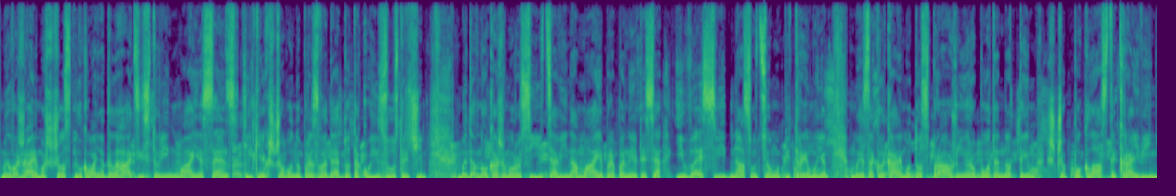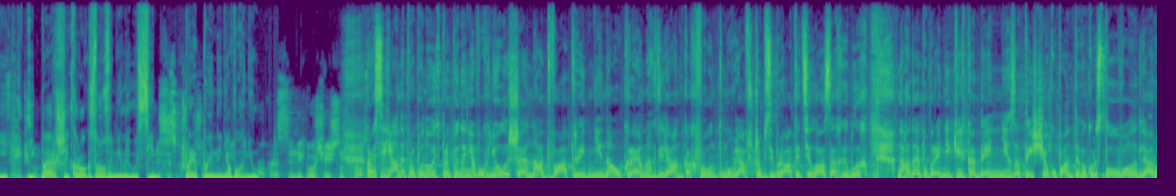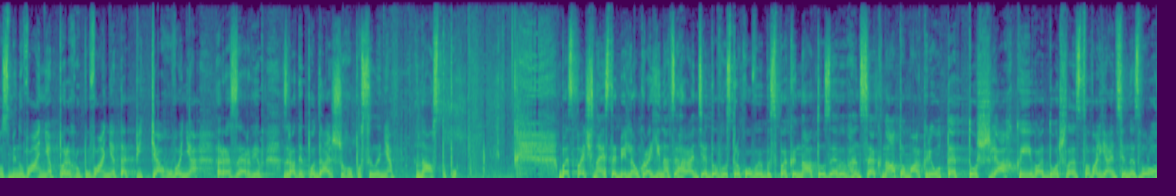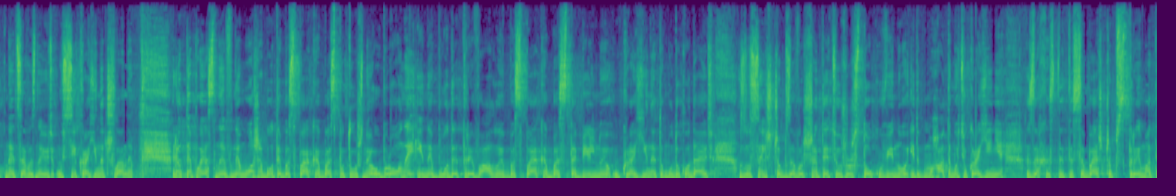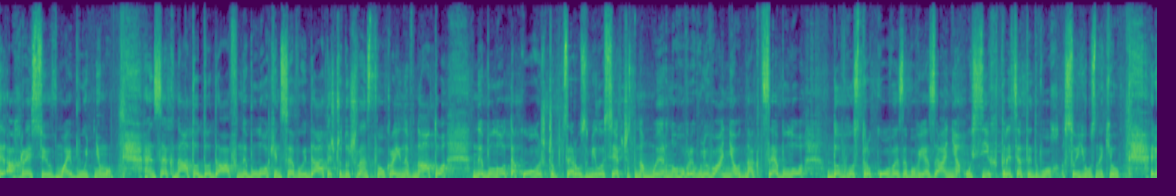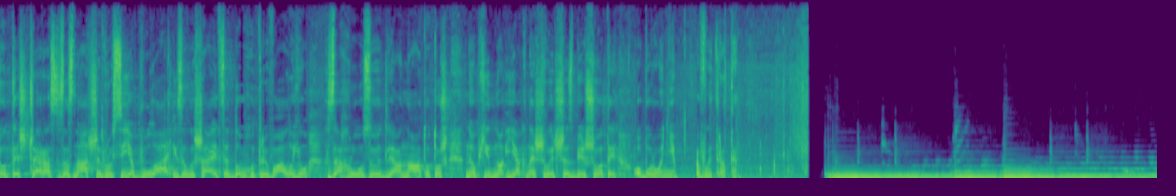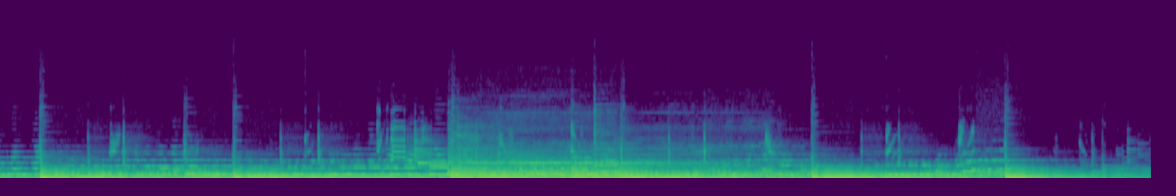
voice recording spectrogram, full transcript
Ми вважаємо, що спілкування делегацій сторін має сенс, тільки якщо воно призведе до такої зустрічі. Ми давно кажемо Росії, ця війна має припинитися, і весь світ нас у цьому підтримує. Ми закликаємо до справжньої роботи над тим, щоб покласти край війні. І перший крок зрозумілий усім припинення вогню. Росіяни пропонують припинення вогню лише на 2-3 дні на окремих ділянках фронту. Мовляв, щоб зібрати тіла загиблих. Нагадаю, попередні кількаденні затища окупанти використовували для розмінування, перегрупування та підтягування резервів заради подальшого посилення наступу. Безпечна і стабільна Україна це гарантія довгострокової безпеки НАТО, заявив генсек НАТО Марк Рютте. Тож шлях Києва до членства в альянсі незворотний. Це визнають усі країни-члени. Рютте пояснив, не може бути безпеки без потужної оборони і не буде тривалої безпеки без стабільної України. Тому докладають зусиль, щоб завершити цю жорстоку війну і допомагатимуть Україні захистити себе, щоб стримати агресію в майбутньому. Генсек НАТО додав, не було кінцевої дати щодо членства України в НАТО. Не було такого, щоб це розумілося як частина мирного врегулювання. Однак це було довгострокове зобов'язання усіх 32 союзників. Рюте ще раз зазначив, Росія була і залишається довготривалою загрозою для НАТО. Тож необхідно якнайшвидше збільшувати оборонні витрати.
